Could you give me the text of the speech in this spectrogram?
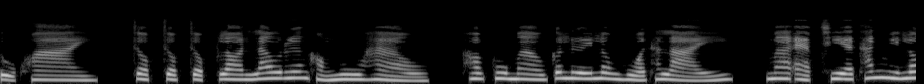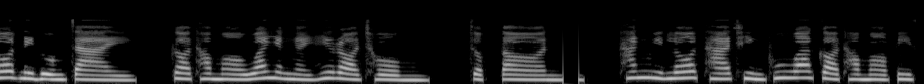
ตู่ควาย จบจบจบกลอนเล่าเรื่องของงูเห่า พอกูเมาก็เลื้อยลงหัวถลาย มาแอบเชียร์ท่านวิโรจน์ในดวงใจ กทมว่ายังไงให้รอชม จบตอน ท่านวิโรจน์ท้าชิงผู้ว่ากทมปี 2565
